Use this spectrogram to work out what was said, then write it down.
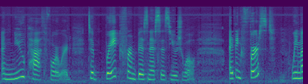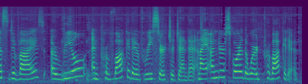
a new path forward, to break from business as usual. I think first, we must devise a real and provocative research agenda, and I underscore the word provocative.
